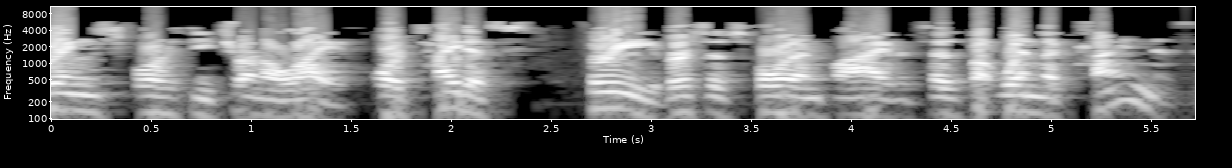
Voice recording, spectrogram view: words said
brings forth eternal life. Or Titus 3 verses 4 and 5, it says, But when the kindness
